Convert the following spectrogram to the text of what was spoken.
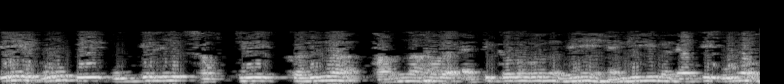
ඒ රූපේ පුද්ගලයේ සත්‍ය කලිය තණ්හාව ඇති කරගෙන මේ හැඟීම නැති වුණොත්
